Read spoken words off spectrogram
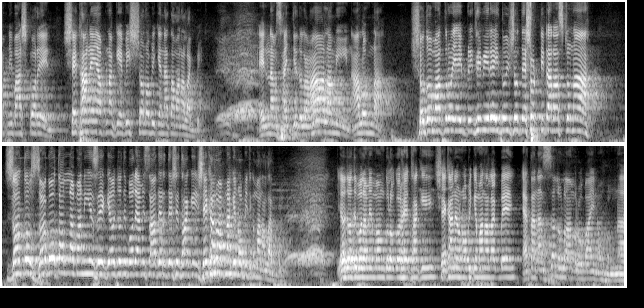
আপনি বাস করেন সেখানেই আপনাকে বিশ্ব নবীকে নেতা মানা লাগবে। এর নাম সাজ্জেদুল আলামিন, আলম না। শুধুমাত্র এই পৃথিবীর এই দুইশো তেষট্টিটা রাষ্ট্র না, যত জগৎ আল্লাহ বানিয়েছে, কেউ যদি বলে আমি চাঁদের দেশে থাকি, সেখানেও আপনাকে নবীকে মানা লাগবে। কেউ যদি বলে আমি মঙ্গল গ্রহে থাকি, সেখানেও নবীকে মানা লাগবে। এটা নাজ্জালুল আমর বাইন না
